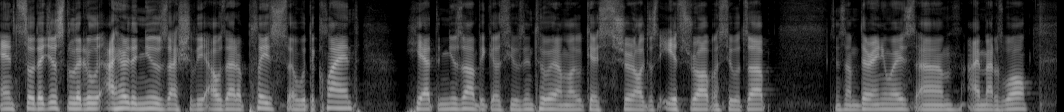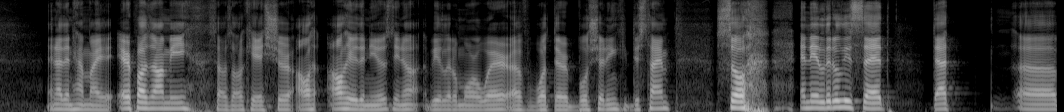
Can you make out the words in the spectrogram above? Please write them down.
and so they just literally I heard the news actually I was at a place uh, with the client, he had the news on because he was into it. I'm like okay sure I'll just eavesdrop and see what's up, since I'm there anyways. Um, I might as well. And I didn't have my AirPods on me, so I was like, okay, sure, I'll I'll hear the news, you know, be a little more aware of what they're bullshitting this time. So, and they literally said that uh,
